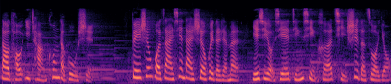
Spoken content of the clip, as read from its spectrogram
到头一场空的故事，对生活在现代社会的人们，也许有些警醒和启示的作用。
